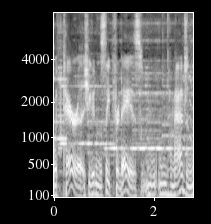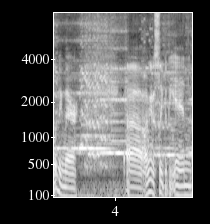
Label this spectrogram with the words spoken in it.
with terror that she couldn't sleep for days. Imagine living there. Uh, I'm gonna sleep at the inn.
